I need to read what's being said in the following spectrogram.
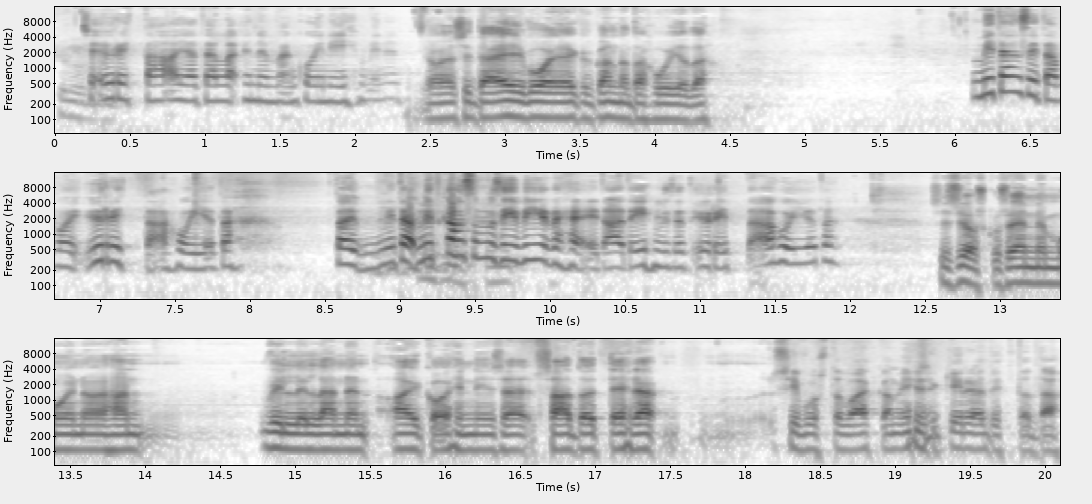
Kyllä. Se yrittää ajatella enemmän kuin ihminen. Joo, ja sitä ei voi eikä kannata huijata. Miten sitä voi yrittää huijata? Tai mitä, mitkä on sellaisia virheitä, että ihmiset yrittää huijata? Siis joskus ennen muinoinhan villilännen aikoihin, niin sä saatoit tehdä sivusto vaikka, mihin sä kirjoitit tota,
